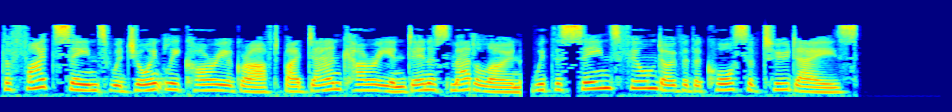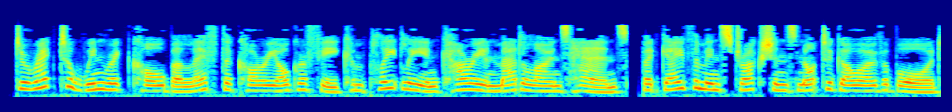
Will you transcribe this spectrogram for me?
The fight scenes were jointly choreographed by Dan Curry and Dennis Madalone, with the scenes filmed over the course of two days. Director Winrich Kolbe left the choreography completely in Curry and Madalone's hands, but gave them instructions not to go overboard.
